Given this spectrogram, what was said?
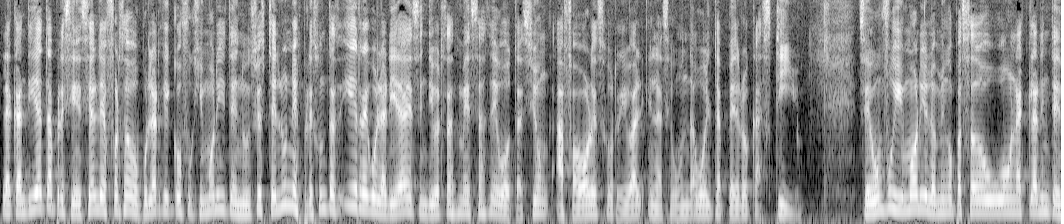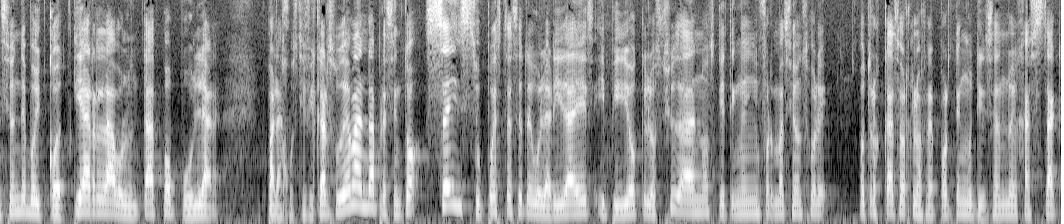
La candidata presidencial de Fuerza Popular, Keiko Fujimori, denunció este lunes presuntas irregularidades en diversas mesas de votación a favor de su rival en la segunda vuelta, Pedro Castillo. Según Fujimori, el domingo pasado hubo una clara intención de boicotear la voluntad popular. Para justificar su demanda, presentó seis supuestas irregularidades y pidió que los ciudadanos que tengan información sobre otros casos los reporten utilizando el hashtag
